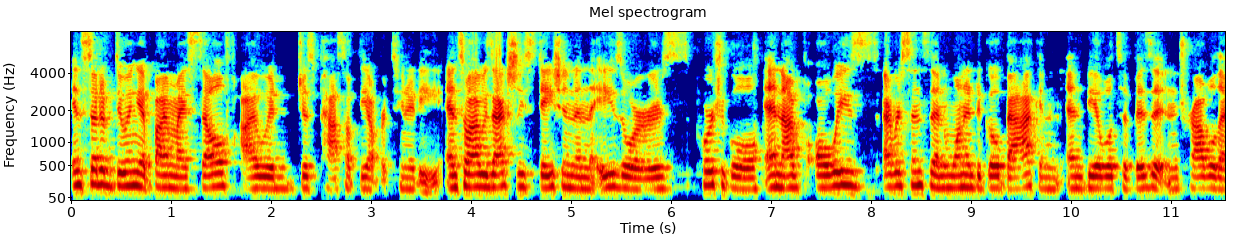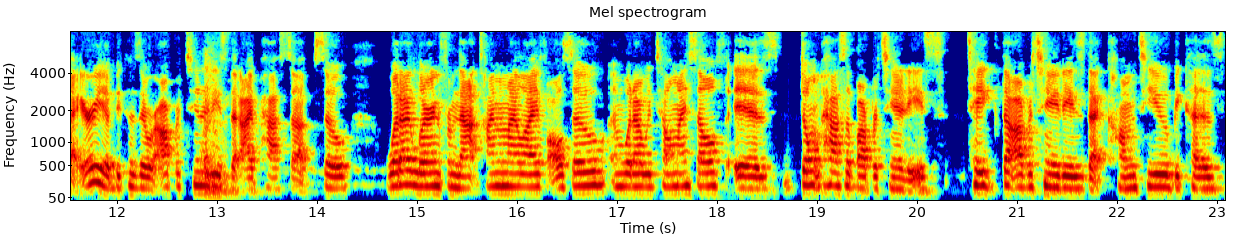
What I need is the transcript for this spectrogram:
instead of doing it by myself, I would just pass up the opportunity. And so I was actually stationed in the Azores, Portugal. And I've always, ever since then, wanted to go back and, and be able to visit and travel that area because there were opportunities that I passed up. So what I learned from that time in my life also, and what I would tell myself is don't pass up opportunities. Take the opportunities that come to you because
